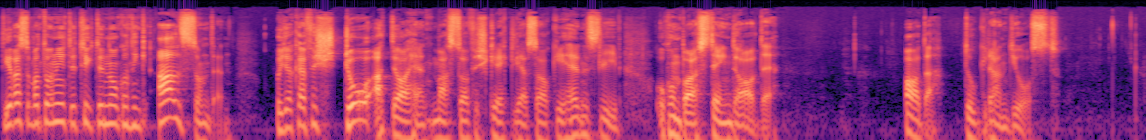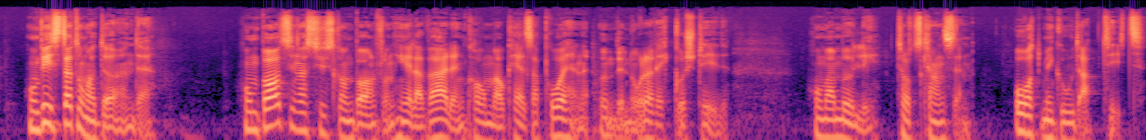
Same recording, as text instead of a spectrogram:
Det var som att hon inte tyckte någonting alls om den. Och jag kan förstå att det har hänt massor av förskräckliga saker i hennes liv och hon bara stängde av det. Ada dog grandiost. Hon visste att hon var döende. Hon bad sina syskonbarn från hela världen komma och hälsa på henne under några veckors tid. Hon var mullig, trots cancern, åt med god aptit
